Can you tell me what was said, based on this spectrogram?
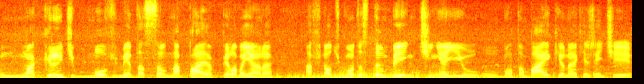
com uma grande movimentação na praia pela manhã, né? Afinal de contas, também tinha aí o, o mountain bike, né? Que a gente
